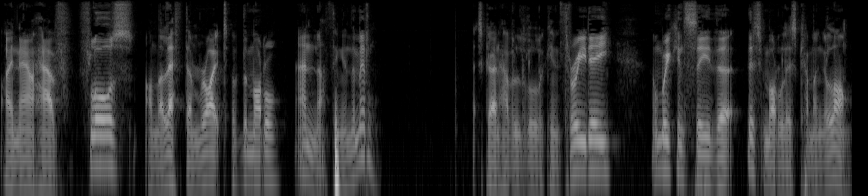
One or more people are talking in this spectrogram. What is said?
I now have floors on the left and right of the model and nothing in the middle. Let's go and have a little look in 3D, and we can see that this model is coming along.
